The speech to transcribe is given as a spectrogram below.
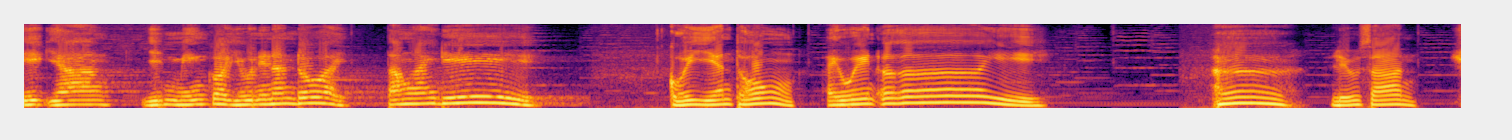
อีกอย่างยินหมิงก็อยู่ในนั้นด้วยทำไงดีกุยเยียนทง ไอเวนเอ้ย เฮ้อหลิวซานโช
